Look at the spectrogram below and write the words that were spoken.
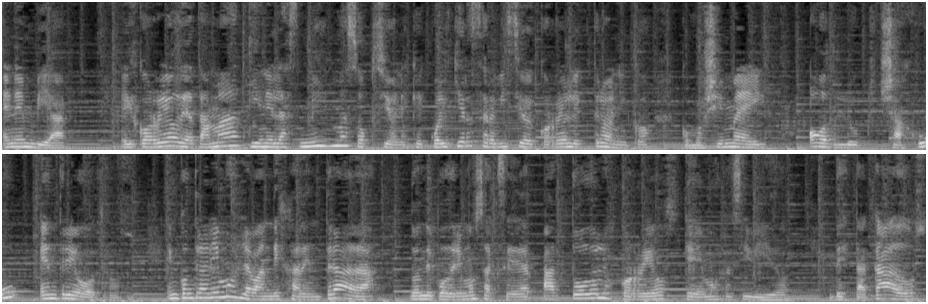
en Enviar. El correo de Atamá tiene las mismas opciones que cualquier servicio de correo electrónico como Gmail, Outlook, Yahoo, entre otros. Encontraremos la bandeja de entrada donde podremos acceder a todos los correos que hemos recibido, destacados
